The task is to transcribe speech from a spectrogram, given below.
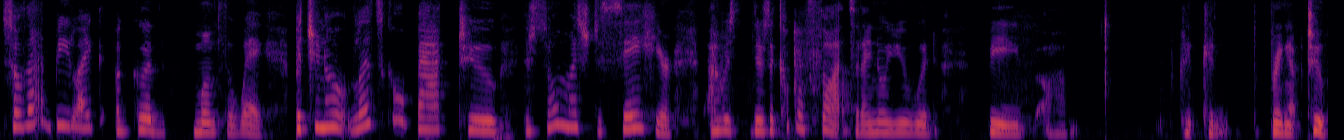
So that'd be like a good month away. But you know, let's go back to there's so much to say here. I was there's a couple of thoughts that I know you would be um, could, can bring up too.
